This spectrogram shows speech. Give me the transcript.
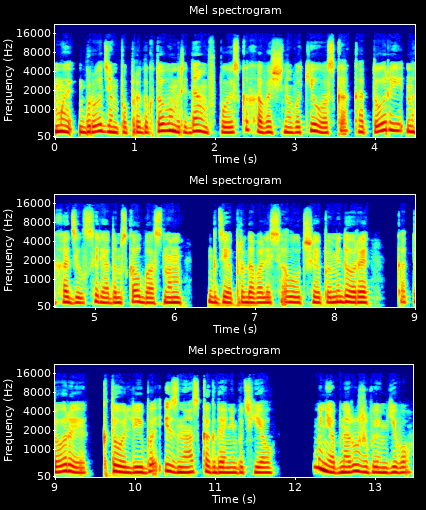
Мы бродим по продуктовым рядам в поисках овощного киоска, который находился рядом с колбасным, где продавались лучшие помидоры, которые кто-либо из нас когда-нибудь ел. Мы не обнаруживаем его,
